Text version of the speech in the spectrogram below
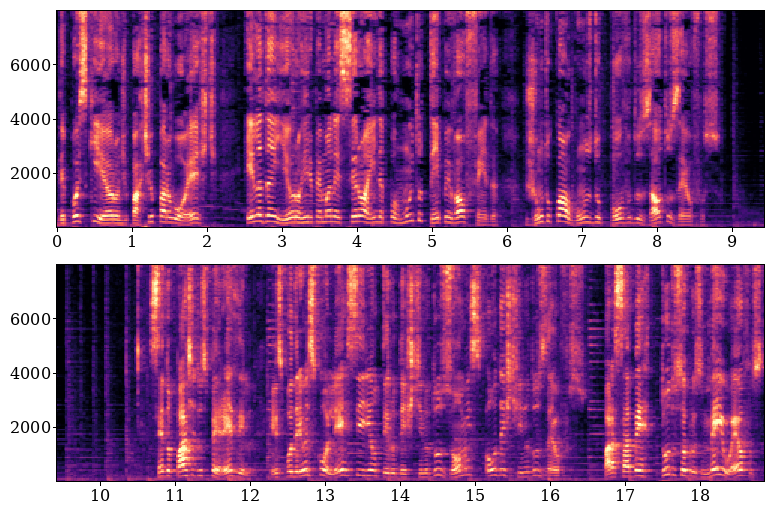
Depois que Elrond partiu para o oeste, Eladan e Eurohir permaneceram ainda por muito tempo em Valfenda, junto com alguns do povo dos Altos Elfos. Sendo parte dos Perezil, eles poderiam escolher se iriam ter o destino dos homens ou o destino dos Elfos. Para saber tudo sobre os Meio-Elfos,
